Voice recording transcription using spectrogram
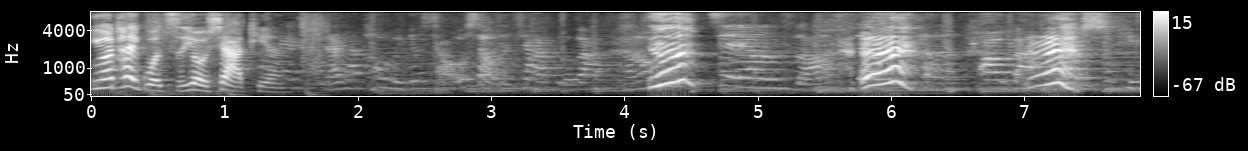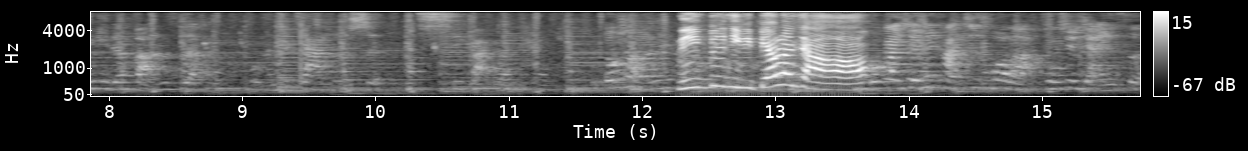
因为泰国只有夏天。给大家透露一个小小的价格吧，然后嗯这样子啊，三层二百二十平米的房子，你不你不要乱讲哦。我感觉米卡记错了，重新讲一次。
